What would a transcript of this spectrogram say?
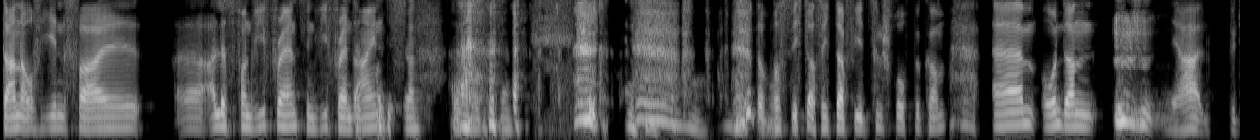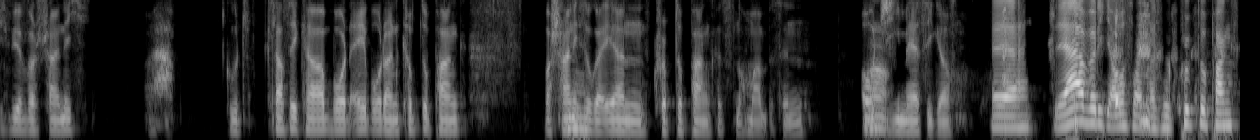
dann auf jeden Fall äh, alles von VFriends, den VFriend 1. das wusste ich, dass ich da viel Zuspruch bekomme. Ähm, und dann, ja, würde ich mir wahrscheinlich, ja, gut, Klassiker, Board Ape oder ein CryptoPunk Wahrscheinlich Mhm. sogar eher 'n CryptoPunk, ist noch mal 'n bisschen. OG-mäßiger. Ja, ja, würde ich auch sagen. Also, CryptoPunks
